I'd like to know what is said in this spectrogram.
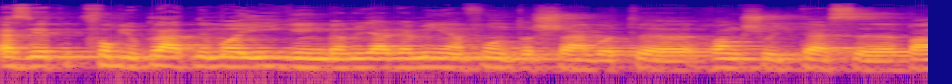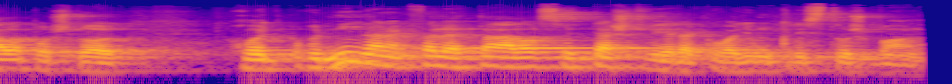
Ezért fogjuk látni mai igényben, hogy erre milyen fontosságot, hangsúlyt tesz Pálapostól, hogy, hogy mindenek felett áll az, hogy testvérek vagyunk Krisztusban.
